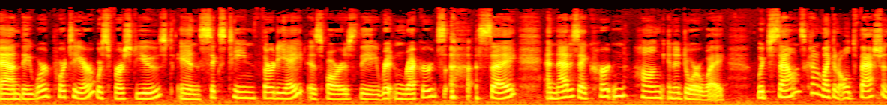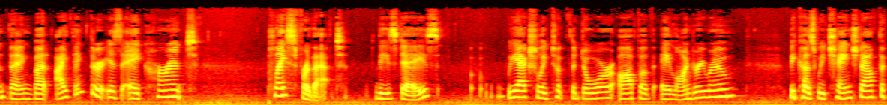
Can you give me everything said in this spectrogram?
And the word portiere was first used in 1638, as far as the written records say, and that is a curtain hung in a doorway which sounds kind of like an old fashioned thing, but I think there is a current place for that these days. We actually took the door off of a laundry room because we changed out the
